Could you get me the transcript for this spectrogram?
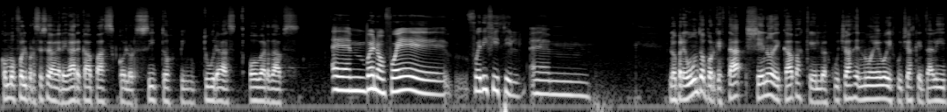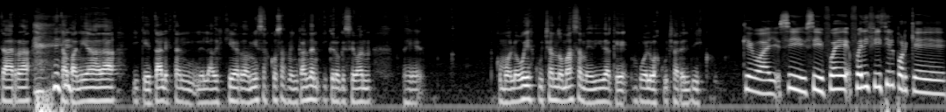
¿cómo fue el proceso de agregar capas, colorcitos, pinturas, overdubs? Em, bueno, fue, fue difícil. Em, lo pregunto porque está lleno de capas que lo escuchás de nuevo y escuchás que tal guitarra está paneada y que tal está en el lado izquierdo. A mí esas cosas me encantan y creo que se van, eh, como lo voy escuchando más a medida que vuelvo a escuchar el disco. Sí, sí, fue, fue difícil porque...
